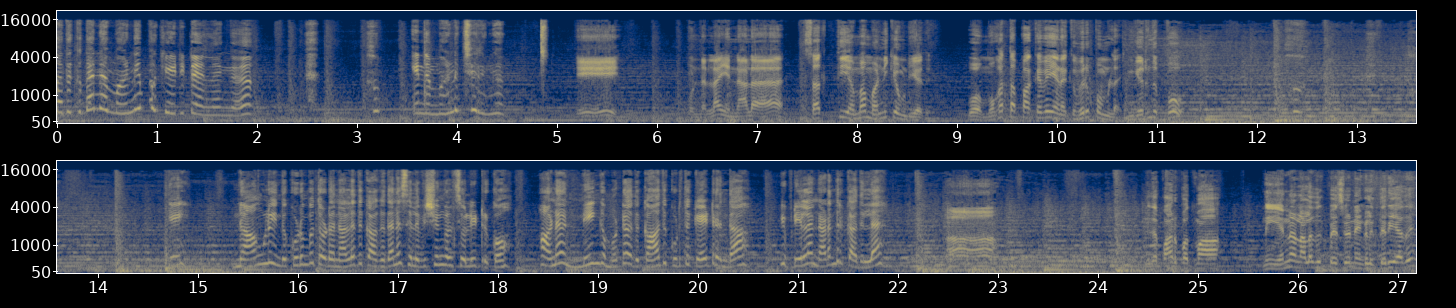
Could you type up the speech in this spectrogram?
அதுக்கு தான் நான் மன்னிப்பு கேட்டுட்டேன் இல்லைங்க. என்ன மன்னிச்சிருங்க. ஏய் உன்னெல்லாம் என்னால சத்தியமா மன்னிக்க முடியாது. ஓ முகத்தை பார்க்கவே எனக்கு விருப்பம் இல்ல. இங்க இருந்து போ. ஏய் நாங்களும் இந்த குடும்பத்தோட நல்லதுக்காக தானே சில விஷயங்கள் சொல்லிட்டு இருக்கோம். ஆனா நீங்க மட்டும் அது காது கொடுத்து கேட்டிருந்தா இப்படி எல்லாம் நடந்திருக்காதுல்ல? ஆ ஆ. இதை பாரு பத்மா. நீ என்ன நல்லதுக்கு பேசுவேன்னு எங்களுக்கு தெரியாது.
